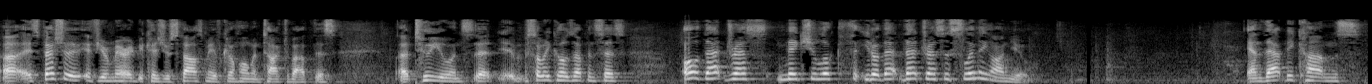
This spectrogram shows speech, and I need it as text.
uh, especially if you're married, because your spouse may have come home and talked about this uh, to you, and said, somebody goes up and says, "Oh, that dress makes you look, th- you know, that, that dress is slimming on you," and that becomes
